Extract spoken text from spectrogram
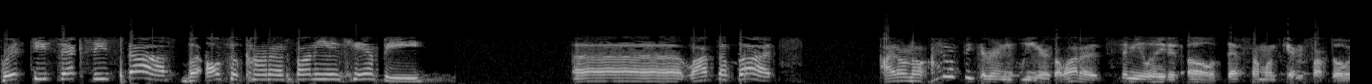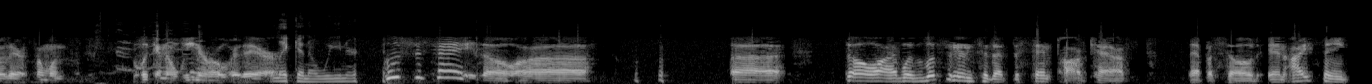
Pretty sexy stuff, but also kind of funny and campy. Uh, lots of butts. I don't know. I don't think there are any wieners. A lot of simulated. Oh, that someone's getting fucked over there. Someone's licking a wiener over there. Licking a wiener. Who's to say though? Uh, uh, so I was listening to that Descent podcast episode, and I think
